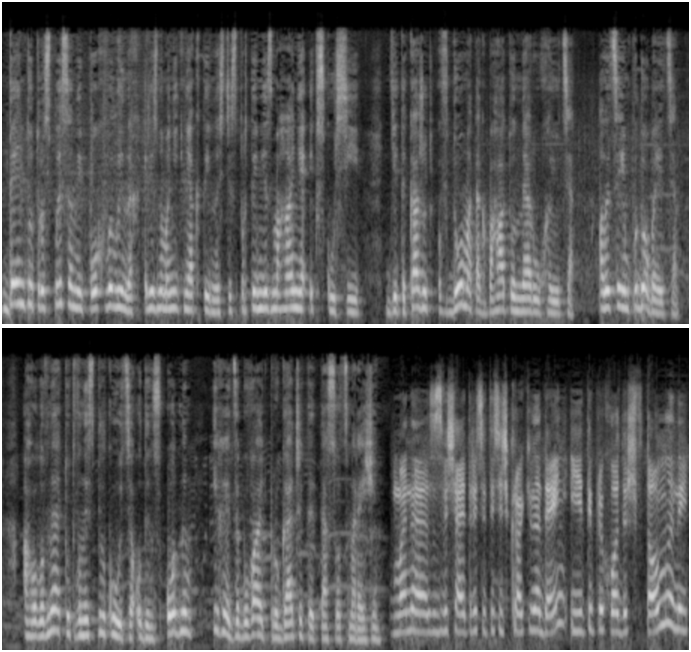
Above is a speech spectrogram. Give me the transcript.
День тут розписаний по хвилинах, різноманітні активності, спортивні змагання, екскурсії. Діти кажуть, вдома так багато не рухаються, але це їм подобається. А головне, тут вони спілкуються один з одним і геть забувають про гаджети та соцмережі. У мене зазвичай 30 тисяч кроків на день, і ти приходиш втомлений,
